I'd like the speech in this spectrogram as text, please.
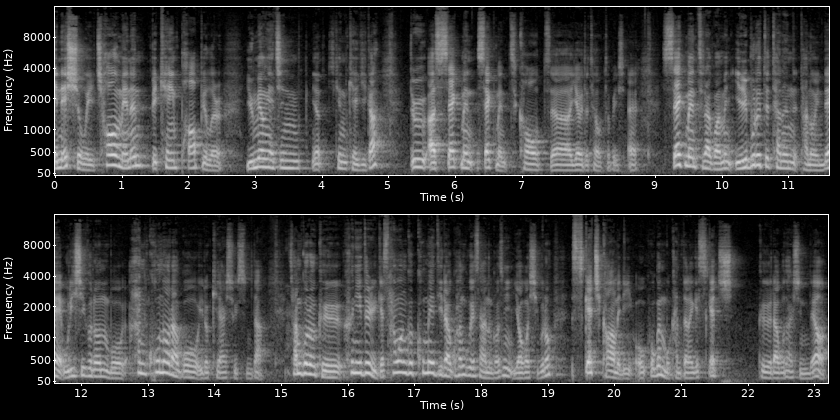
initially 처음에는 became popular 유명해진 kin 계기가 through a segment segment called uh, Yoda Teletubbies. 예, segment라고 하면 일부를 뜻하는 단어인데 우리식으로는 뭐 한 코너라고 이렇게 할 수 있습니다. 참고로 그 흔히들 이렇게 상황극 코미디라고 한국에서 하는 것은 영어식으로 sketch comedy 어, 혹은 뭐 간단하게 sketch 그라고도 할 수 있는데요.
